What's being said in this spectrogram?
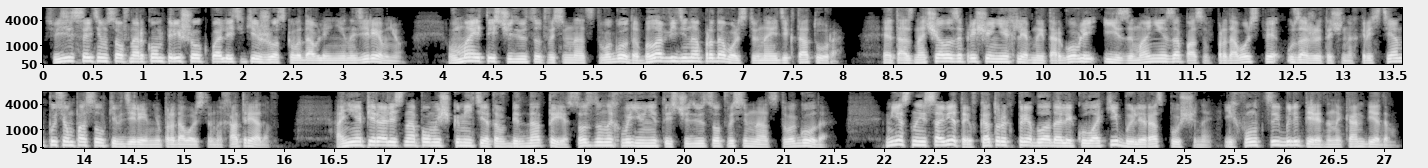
в связи с этим Совнарком перешел к политике жесткого давления на деревню. В мае 1918 года была введена продовольственная диктатура. Это означало запрещение хлебной торговли и изымание запасов продовольствия у зажиточных крестьян путем посылки в деревню продовольственных отрядов. Они опирались на помощь комитетов бедноты, созданных в июне 1918 года. Местные советы, в которых преобладали кулаки, были распущены, их функции были переданы комбедам.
